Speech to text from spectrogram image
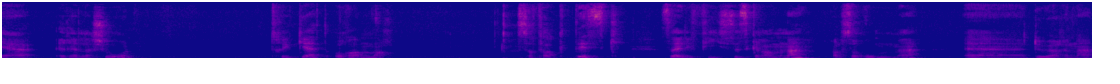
er relasjon, trygghet og rammer. Så faktisk så er de fysiske rammene, altså rommet, eh, dørene,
